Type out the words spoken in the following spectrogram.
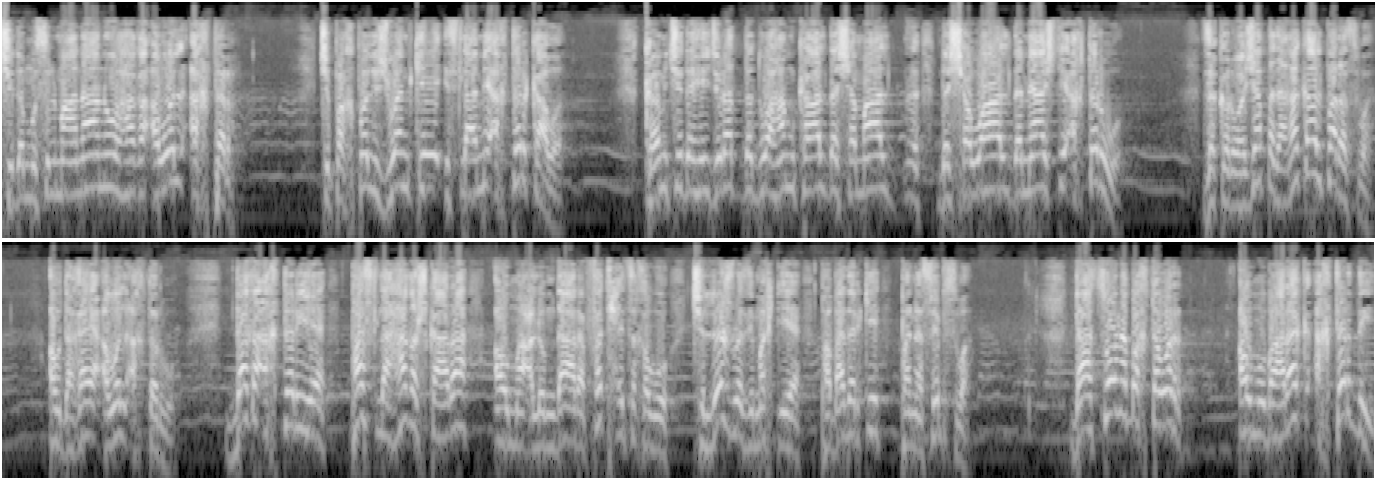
چې د مسلمانانو هغه اول اختر چې په خپل ژوند کې اسلامي اختر کاوه کوم چې د هجرت د دوهم کال د شمال د شوال د میاشتې اختر و ځکه روژه په دغه کال فرض شوه او دغه یې اول اختر وو، دغه اختر یې پس له هغه ښکاره او معلوم داره فتحې څخه وو چې لږ ورځې مخکې یې په بدر کې په نصیب شوه. دا څونه بختور او مبارک اختر دی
